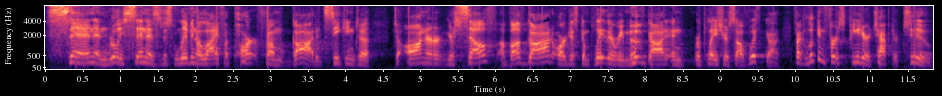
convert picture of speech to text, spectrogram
sin, and really sin is just living a life apart from God. It's seeking to, to honor yourself above God or just completely remove God and replace yourself with God. In fact, look in 1 Peter chapter 2.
